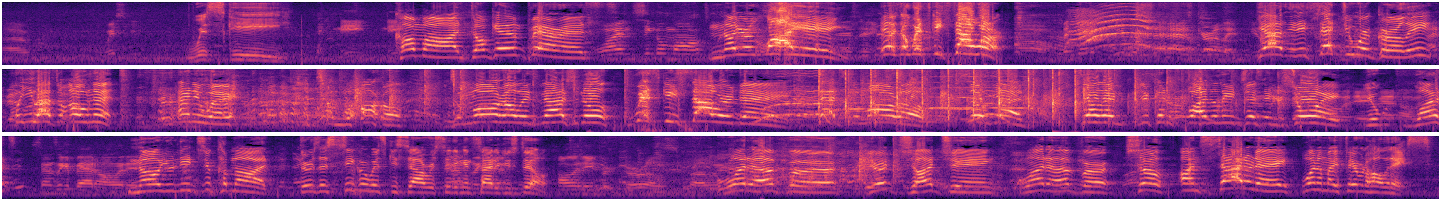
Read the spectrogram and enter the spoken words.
Uh, whiskey. Whiskey. Neat. neat. Come on, don't get embarrassed. One single malt. No, you're lying! It was a whiskey sour! Oh, but they, people said I was girly. People- Yeah, they said you were girly, but you have to own it. Anyway, tomorrow, tomorrow is National Whiskey Sour Day. That's tomorrow. So yes, Dylan, you can finally just enjoy your what? Sounds like a bad holiday. No, you need to come on. There's a secret whiskey sour sitting Sounds inside like of you still. Holiday for girls, probably. Whatever. You're judging. Whatever. So, on Saturday, one of my favorite holidays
